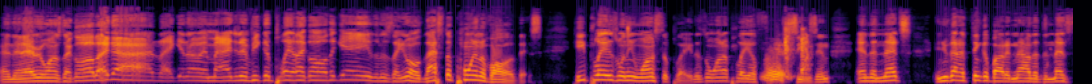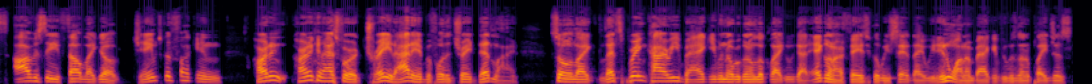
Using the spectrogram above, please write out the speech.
and then everyone's like, oh my God, like, you know, imagine if he could play like all the games. And it's like, oh, that's the point of all of this. He plays when he wants to play. He doesn't want to play a full season. And the Nets, and you got to think about it now that the Nets obviously felt like, yo, James could fucking, Harden, Harden can ask for a trade out of here before the trade deadline. So like, let's bring Kyrie back, even though we're going to look like we got egg on our face because we said that we didn't want him back if he was going to play just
